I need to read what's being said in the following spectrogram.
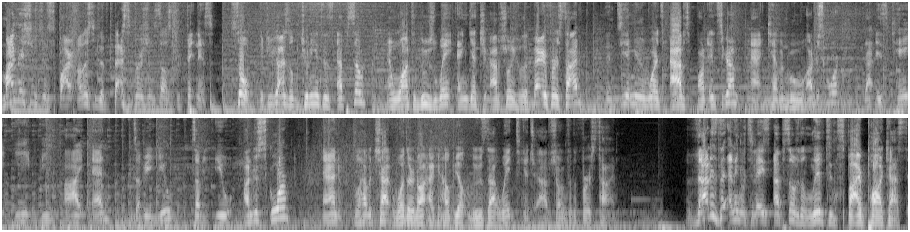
My mission is to inspire others to be the best version of themselves through fitness. So, if you guys are tuning into this episode and want to lose weight and get your abs showing for the very first time, then DM me the words abs on Instagram at Kevin Wu underscore. That is K E V I N W U W U underscore. And we'll have a chat whether or not I can help you out lose that weight to get your abs showing for the first time. That is the ending of today's episode of the Live to Inspire podcast.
